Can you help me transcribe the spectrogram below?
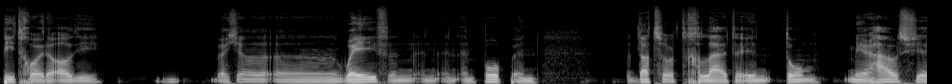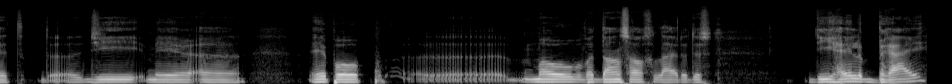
Piet gooide al die, weet je, eh, wave en, en, en, en pop en dat soort geluid erin. Tom meer house shit, de G meer eh, hip-hop, eh, Mo wat dancehall geluiden. Dus die hele brei,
